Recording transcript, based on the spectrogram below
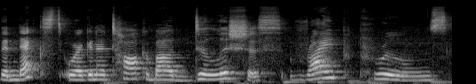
The next we're gonna talk about delicious ripe prunes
